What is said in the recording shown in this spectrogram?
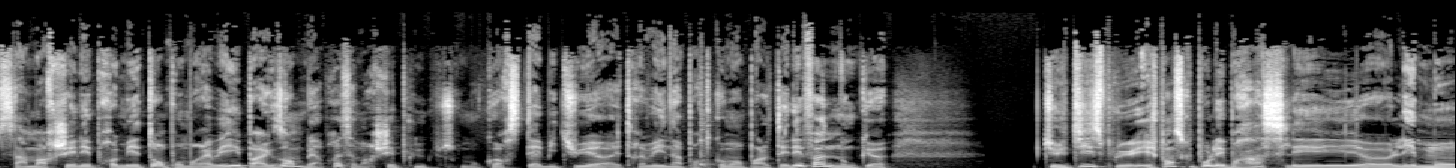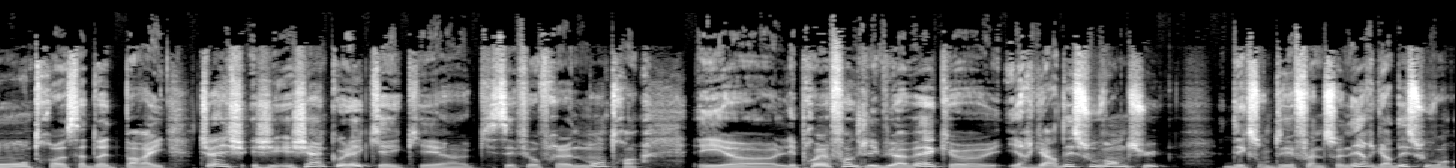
ça a marché les premiers temps pour me réveiller par exemple, mais après ça marchait plus parce que mon corps s'était habitué à être réveillé n'importe comment par le téléphone, donc euh, tu l'utilises plus. Et je pense que pour les bracelets, euh, les montres, ça doit être pareil. Tu vois, j'ai un collègue qui, qui, qui s'est fait offrir une montre et euh, les premières fois que je l'ai vu avec, il regardait souvent dessus. Dès que son téléphone sonnait, il regardait souvent.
